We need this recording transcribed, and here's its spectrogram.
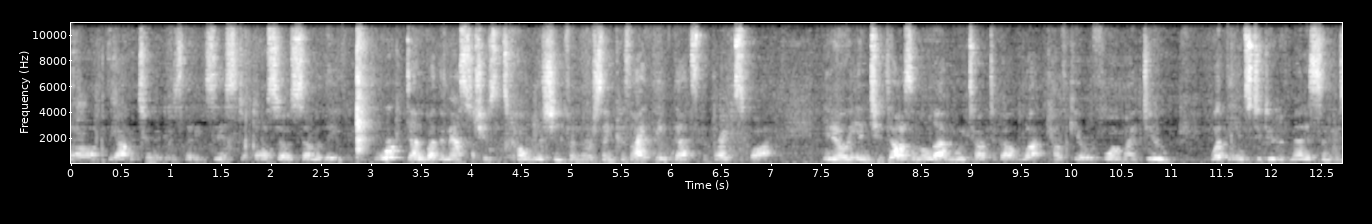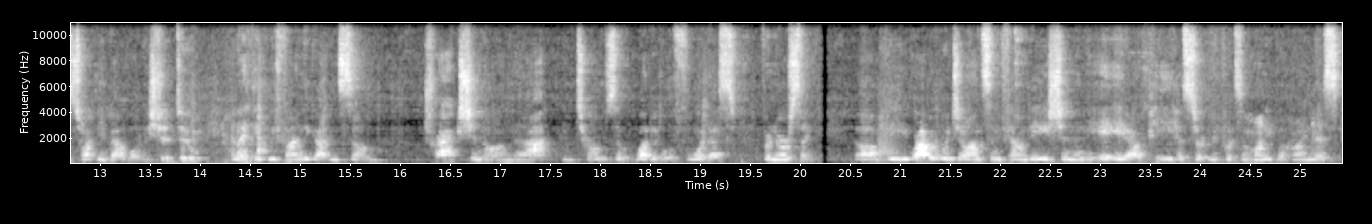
uh, the opportunities that exist, also some of the work done by the Massachusetts Coalition for Nursing, because I think that's the bright spot. You know, in 2011, we talked about what healthcare reform might do, what the Institute of Medicine was talking about what we should do, and I think we've finally gotten some traction on that in terms of what it'll afford us for nursing. Um, the Robert Wood Johnson Foundation and the AARP has certainly put some money behind this,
